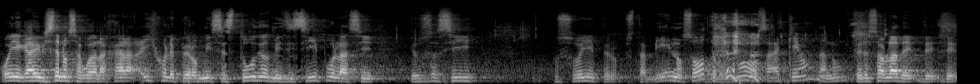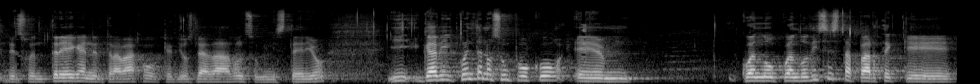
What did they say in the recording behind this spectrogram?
oye Gaby, vísenos a Guadalajara, híjole, pero mis estudios, mis discípulas, y, es así, pues oye, pero pues también nosotros, ¿no? O sea, ¿qué onda, no? Pero eso habla de, de su entrega en el trabajo que Dios le ha dado en su ministerio. Y Gaby, cuéntanos un poco, em, cuando, cuando dice esta parte que,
